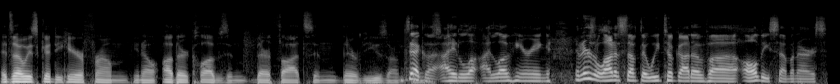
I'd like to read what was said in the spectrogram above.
it's always good to hear from you know other clubs and their thoughts and their views on Exactly. things. I, lo- I love hearing, and there's a lot of stuff that we took out of uh, Aldi seminars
